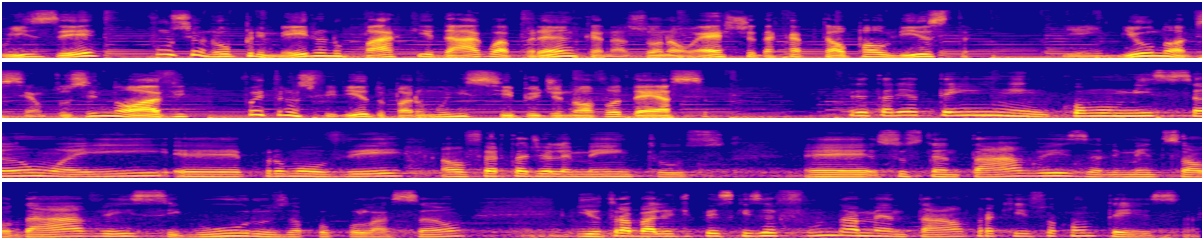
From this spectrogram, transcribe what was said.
O IZ funcionou primeiro no Parque da Água Branca, na zona oeste da capital paulista, e em 1909 foi transferido para o município de Nova Odessa. A Secretaria tem como missão aí é, promover a oferta de alimentos é, sustentáveis, alimentos saudáveis, seguros à população e o trabalho de pesquisa é fundamental para que isso aconteça.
